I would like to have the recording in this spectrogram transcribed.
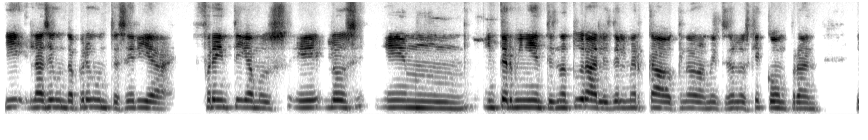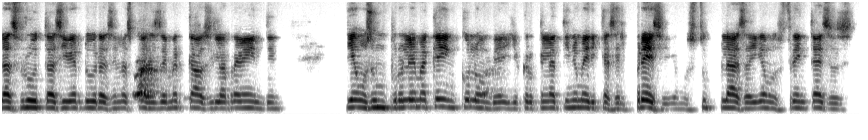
Y la segunda pregunta sería, frente, digamos, eh, los em, intervinientes naturales del mercado, que normalmente son los que compran las frutas y verduras en las plazas de mercados y las revenden, digamos, un problema que hay en Colombia y yo creo que en Latinoamérica es el precio, digamos, tu plaza, digamos, frente a esas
